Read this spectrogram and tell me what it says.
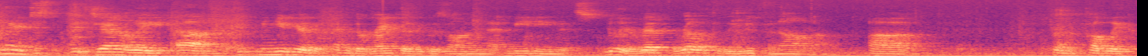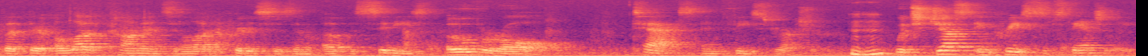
Mayor, just generally, um, when you hear the kind of the rancor that goes on in that meeting, it's really a re- relatively new phenomenon uh, from the public, but there are a lot of comments and a lot of criticism of the city's overall tax and fee structure, Mhm. which just increased substantially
